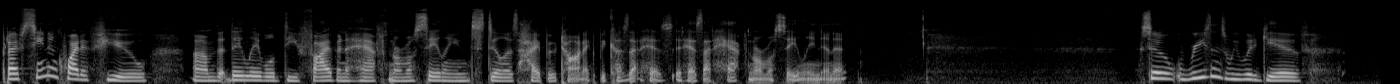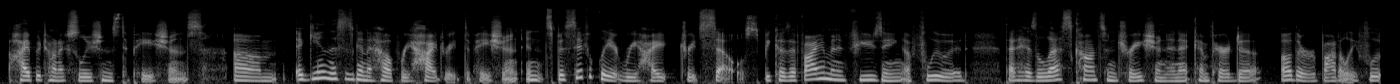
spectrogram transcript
But I've seen in quite a few um, that they label D5 and a half normal saline still as hypotonic because that has it has that half normal saline in it. So, reasons we would give hypotonic solutions to patients. Um, again, this is going to help rehydrate the patient, and specifically, it rehydrates cells because if I am infusing a fluid that has less concentration in it compared to other bodily flu-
